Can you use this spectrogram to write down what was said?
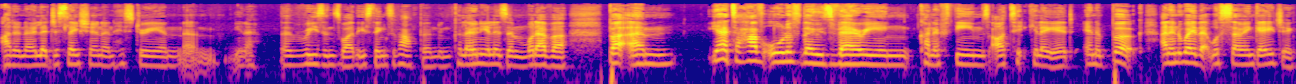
I don't know legislation and history and, and you know the reasons why these things have happened and colonialism, whatever. But um, yeah, to have all of those varying kind of themes articulated in a book and in a way that was so engaging.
